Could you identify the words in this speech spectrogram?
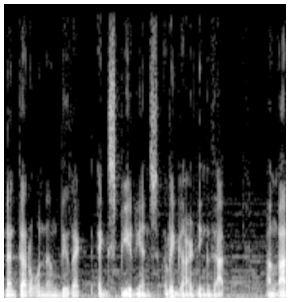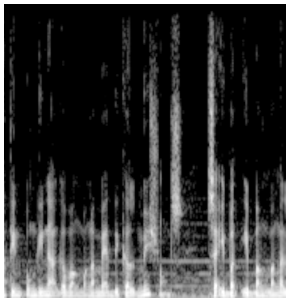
nagkaroon ng direct experience regarding that. Ang atin pong ginagawang mga medical missions sa iba't ibang mga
